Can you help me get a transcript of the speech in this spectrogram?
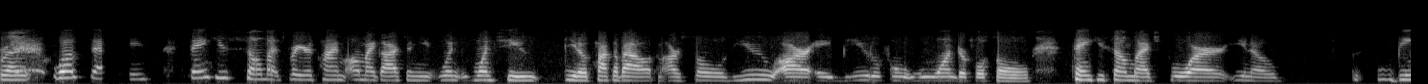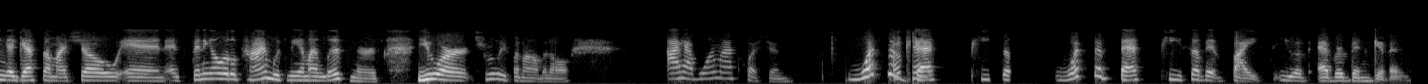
right. Well, Stephanie, thank you so much for your time. Oh my gosh, and you when once you you know, talk about our souls. You are a beautiful, wonderful soul. Thank you so much for, you know, being a guest on my show and, and spending a little time with me and my listeners. You are truly phenomenal. I have one last question. What's the okay. best piece of what's the best piece of advice you have ever been given?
